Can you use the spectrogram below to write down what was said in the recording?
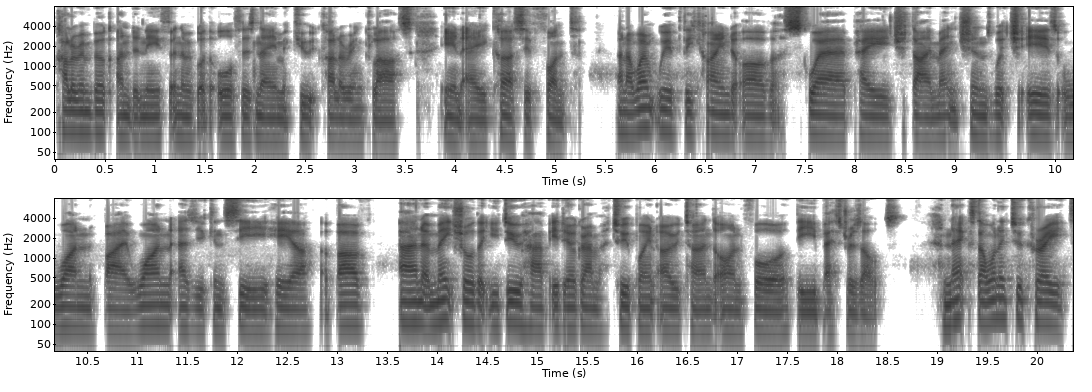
coloring book underneath. And then we've got the author's name, Acute coloring class in a cursive font. And I went with the kind of square page dimensions, which is one by one, as you can see here above and make sure that you do have Ideogram 2.0 turned on for the best results. Next, I wanted to create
